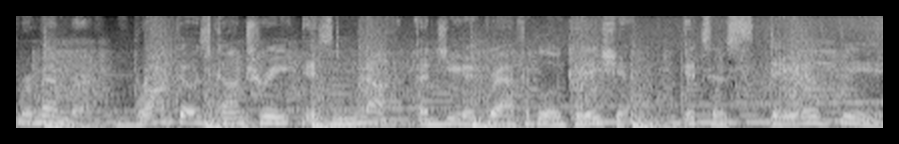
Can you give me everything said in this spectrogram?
Remember, Broncos country is not a geographic location, it's a state of being.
